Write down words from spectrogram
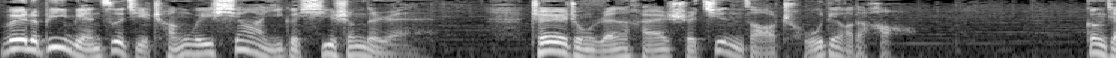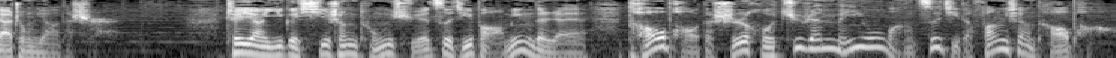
为了避免自己成为下一个牺牲的人，这种人还是尽早除掉的好。更加重要的是，这样一个牺牲同学自己保命的人，逃跑的时候居然没有往自己的方向逃跑，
